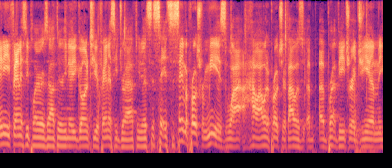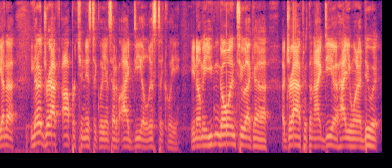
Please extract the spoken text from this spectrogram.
any fantasy players out there, you know, you go into your fantasy draft. You know, it's the, sa- it's the same approach for me is why how I would approach it if I was a, a Brett Veach or a GM. You gotta you gotta draft opportunistically instead of idealistically. You know, what I mean, you can go into like a, a draft with an idea of how you want to do it.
